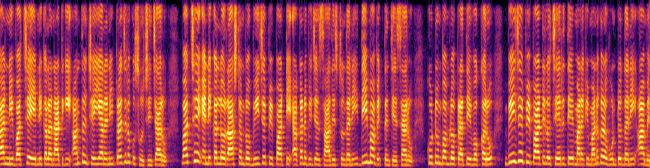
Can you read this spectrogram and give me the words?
దాన్ని వచ్చే ఎన్నికల నాటికి అంతం చేయాలని ప్రజలకు సూచించారు. వచ్చే ఎన్నికల్లో రాష్ట్రంలో బీజేపీ పార్టీ అఖండ విజయం సాధిస్తుందని ధీమా వ్యక్తం చేశారు. కుటుంబంలో ప్రతి ఒక్కరూ బీజేపీ పార్టీలో చేరితే మనకి మనుగడ ఉంటుందని ఆమె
